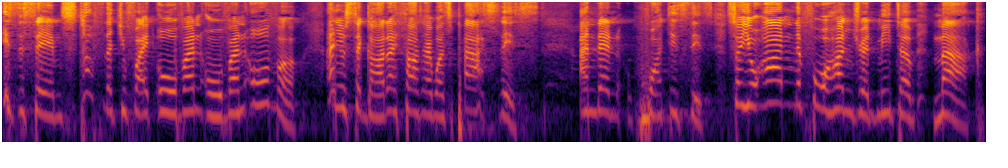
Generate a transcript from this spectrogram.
It's the same stuff that you fight over and over and over. And you say, God, I thought I was past this. And then what is this? So you're on the 400 meter mark.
